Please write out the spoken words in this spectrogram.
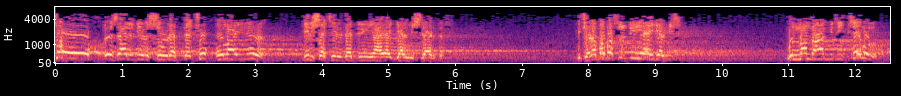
çok özel bir surette, çok olaylı bir şekilde dünyaya gelmişlerdir. Bir kere babasız dünyaya gelmiş. Bundan daha müthiş bir şey mi olur?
